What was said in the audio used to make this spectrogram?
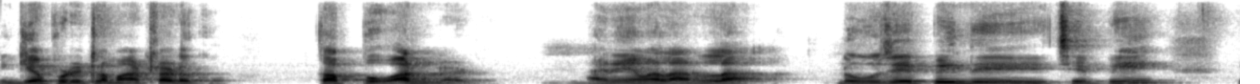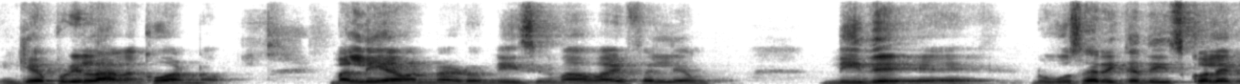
ఇంకెప్పుడు ఇట్లా మాట్లాడకు. తప్పు అన్నాడు. ఆయన ఏమలా అనలా. నువ్వు చెప్పింది చెప్పి ఇంకెప్పుడు ఇలా అనకు అన్నావు. మళ్ళీ ఏమన్నాడు? నీ సినిమా వైఫల్యం నీదే. నువ్వు సరిగ్గా తీసుకోలేక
